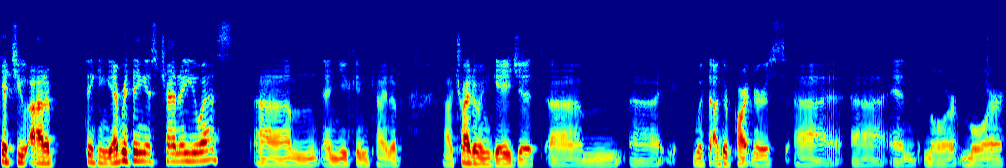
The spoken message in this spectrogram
get you out of thinking everything is China-U.S. Um, and you can kind of try to engage it um, with other partners and more more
